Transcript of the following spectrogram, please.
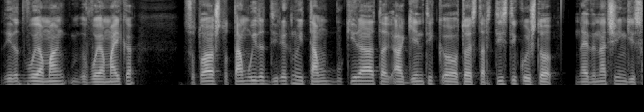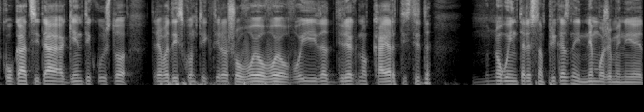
да идат во Јаман во Јамајка со тоа што таму идат директно и таму букираат агенти, тоест артисти кои што на еден начин ги скокаат сите агенти кои што треба да исконтактираш овој, овој, овој и идат директно кај артистите. Многу интересна приказна и не можеме ние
